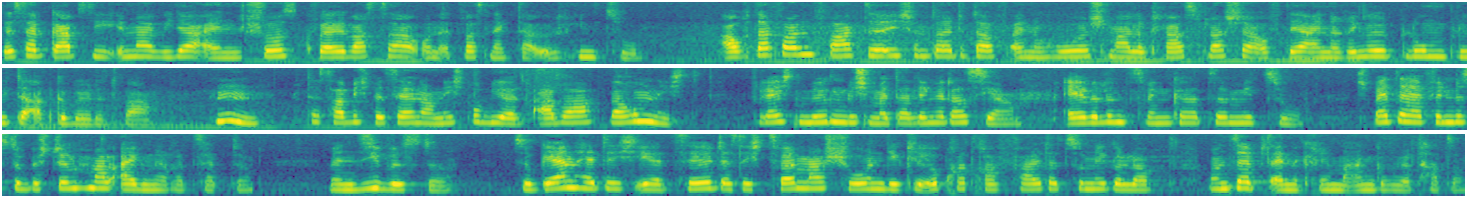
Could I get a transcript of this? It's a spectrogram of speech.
Deshalb gab sie immer wieder einen Schuss Quellwasser und etwas Nektaröl hinzu. Auch davon? fragte ich und deutete auf eine hohe, schmale Glasflasche, auf der eine Ringelblumenblüte abgebildet war. Hm, das habe ich bisher noch nicht probiert, aber warum nicht? Vielleicht mögen die Schmetterlinge das ja. Evelyn zwinkerte mir zu. Später erfindest du bestimmt mal eigene Rezepte. Wenn sie wüsste. So gern hätte ich ihr erzählt, dass ich zweimal schon die Kleopatra-Falter zu mir gelockt und selbst eine Creme angerührt hatte.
